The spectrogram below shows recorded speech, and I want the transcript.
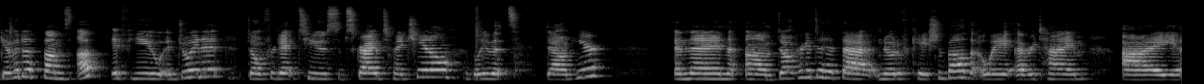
give it a thumbs up if you enjoyed it. Don't forget to subscribe to my channel. I believe it's down here. And then um, don't forget to hit that notification bell. That way every time I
